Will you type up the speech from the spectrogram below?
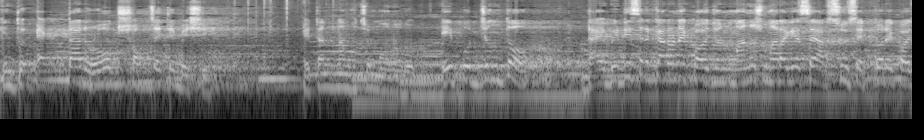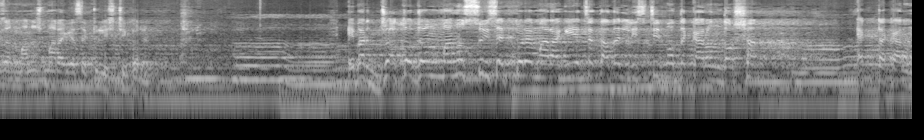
কিন্তু একটা রোগ সবচাইতে বেশি, এটার নাম হচ্ছে মনোরোগ। এই পর্যন্ত ডায়াবেটিসের কারণে কয়জন মানুষ মারা গেছে আর সুইসাইড করে কয়জন মানুষ মারা গেছে একটু লিস্টি করেন। এবার যতজন মানুষ সুইসাইড করে মারা গিয়েছে, তাদের লিস্টির মধ্যে কারণ দর্শান। একটা কারণ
